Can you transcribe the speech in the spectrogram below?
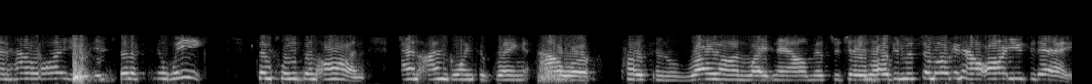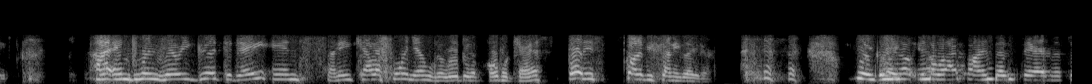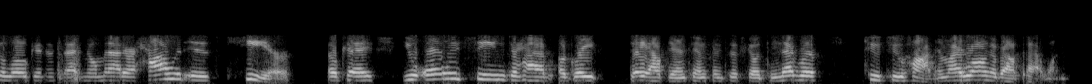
And how are you? It's been a few weeks since we've been on, and I'm going to bring our person right on right now, Mr. J. Logan. Mr. Logan, how are you today? I am doing very good today in sunny California with a little bit of overcast, but it's going to be sunny later. doing great. You know, you know what I find unfair, Mr. Logan, is that no matter how it is here, okay, you always seem to have a great day out there in San Francisco. It's never too too hot. Am I wrong about that one?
